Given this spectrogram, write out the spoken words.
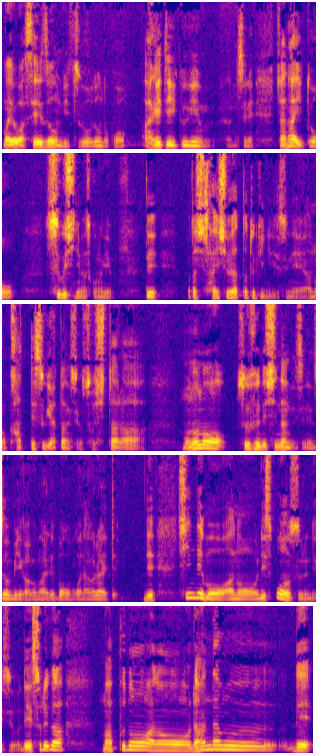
まあ、要は生存率をどんどんこう上げていくゲームなんですね。じゃないとすぐ死にますこのゲーム。で私最初やった時にですねあの買ってすぐやったんですよ。そしたらものの数分で死んだんですね。ゾンビに囲まれてボコボコ殴られて。で死んでもあのリスポーンするんですよ。でそれがマップのあのランダムで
